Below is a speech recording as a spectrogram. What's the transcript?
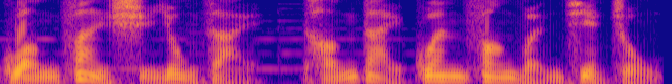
广泛使用在唐代官方文件中。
